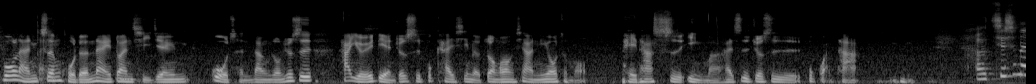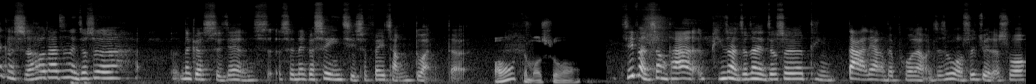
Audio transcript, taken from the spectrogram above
波兰生活的那一段期间过程当中，就是他有一点就是不开心的状况下，你有怎么陪他适应吗？还是就是不管他？呃，其实那个时候他真的就是那个时间是是那个适应期是非常短的。哦，怎么说？基本上他平常真的就是挺大量的波兰文，只是我是觉得说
